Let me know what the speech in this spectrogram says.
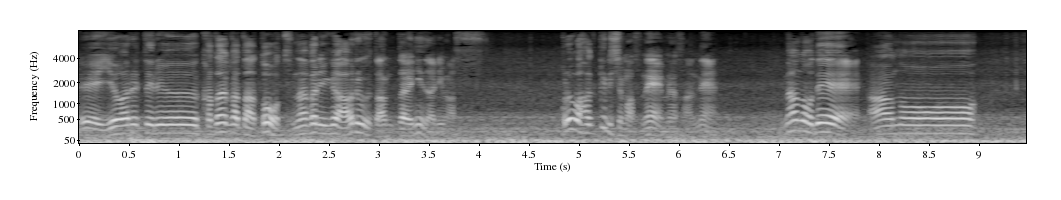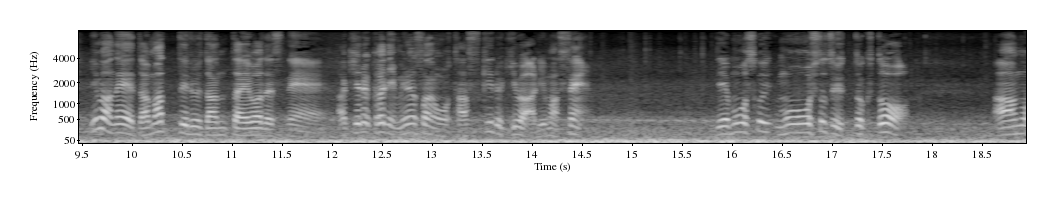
えー、言われてる方々とつながりがある団体になります。これははっきりしますね、皆さんね。なので、あのー、今ね、黙ってる団体はですね、明らかに皆さんを助ける気はありません。で、もう少し、もう一つ言っとくと、あの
